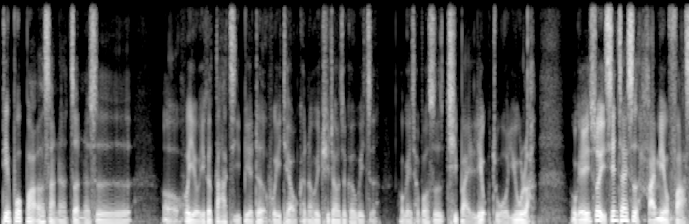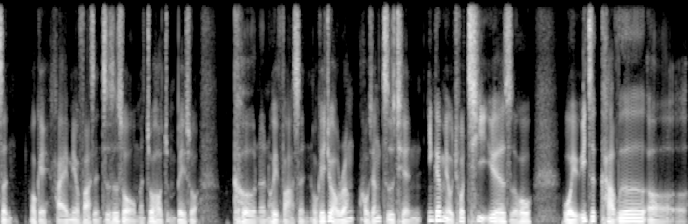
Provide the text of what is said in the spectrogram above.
跌破八二三呢，真的是呃会有一个大级别的回调，可能会去到这个位置，OK，差不多是七百六左右啦 OK，所以现在是还没有发生，OK，还没有发生，只是说我们做好准备，说可能会发生，OK，就好像好像之前应该没有错，七月的时候我有一直 cover 呃。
